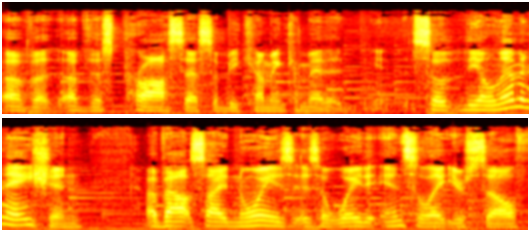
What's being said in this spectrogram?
of, of this process of becoming committed. So, the elimination of outside noise is a way to insulate yourself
